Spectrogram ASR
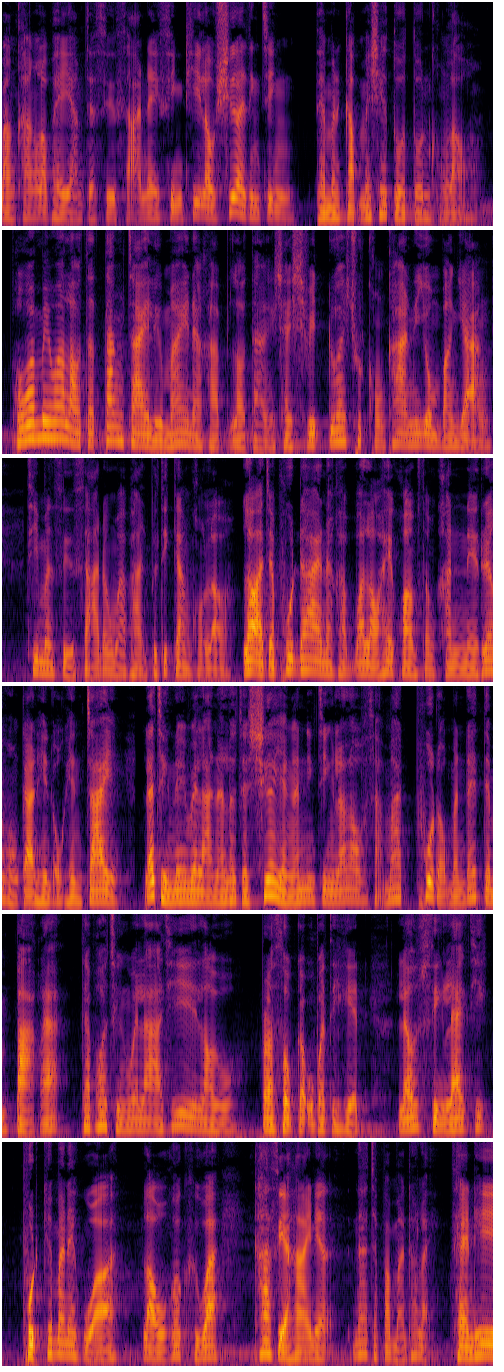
บางครั้งเราพยายามจะสื่อสารในสิ่งที่เราเชื่อจริง ๆ แต่มันกลับไม่ใช่ตัวตนของเรา เพราะว่าไม่ว่าเราจะตั้งใจหรือไม่นะครับ เราต่างใช้ชีวิตด้วยชุดของค่านิยมบางอย่าง ที่มันสื่อสารออกมาผ่านพฤติกรรมของเรา เราอาจจะพูดได้นะครับว่าเราให้ความสำคัญในเรื่องของการเห็นอกเห็นใจ และถึงในเวลานั้นเราจะเชื่ออย่างนั้นจริง ๆ แล้วเราสามารถพูดออกมันได้เต็มปากแล้ว แต่พอถึงเวลาที่เรา ประสบกับอุบัติเหตุ แล้วสิ่งแรกที่ผุดขึ้นมาในหัวเราก็คือว่า ค่าเสียหายเนี่ยน่าจะประมาณเท่าไหร่ แทนที่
